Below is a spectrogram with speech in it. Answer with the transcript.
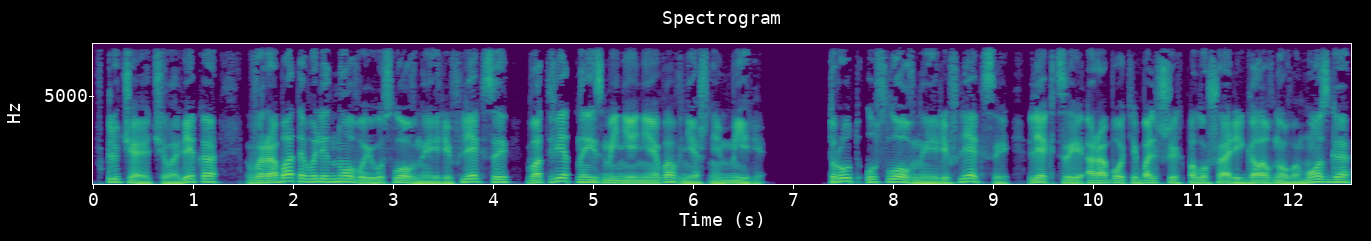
включая человека, вырабатывали новые условные рефлексы в ответ на изменения во внешнем мире. Труд «Условные рефлексы», лекции о работе больших полушарий головного мозга,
